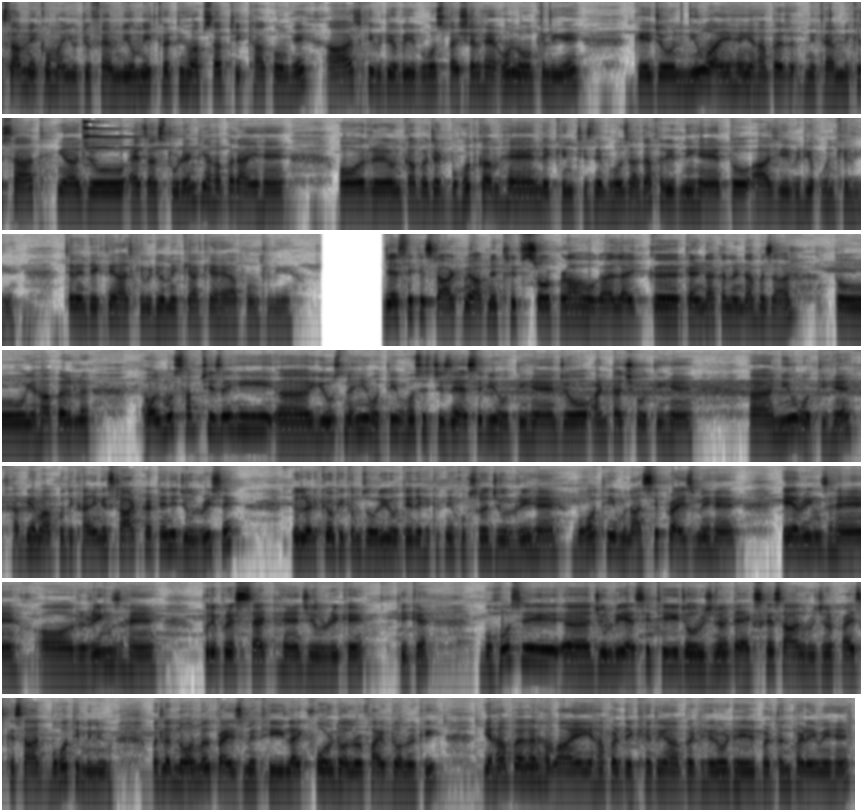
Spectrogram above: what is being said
वालेकुम, my YouTube family. उम्मीद करती हूँ आप सब ठीक ठाक होंगे। आज की वीडियो भी बहुत स्पेशल है उन लोगों के लिए कि जो न्यू आए हैं यहाँ पर अपनी फैमिली के साथ, या जो एज आ स्टूडेंट यहाँ पर आए हैं, और उनका बजट बहुत कम है, लेकिन चीज़ें बहुत ज़्यादा ख़रीदनी हैं तो आज ये वीडियो उनके लिए। चलें, देखते हैं आज की वीडियो में क्या क्या है आप लोगों के लिए। जैसे कि स्टार्ट में आपने थ्रिफ्ट स्टोर पढ़ा होगा लाइक कैंडा का लंडा बाज़ार। तो यहाँ पर ऑलमोस्ट सब चीज़ें ही यूज़ नहीं होती। बहुत सी चीज़ें ऐसी भी होती हैं जो अनटच होती हैं न्यू होती हैं। अभी हम आपको दिखाएँगे। स्टार्ट करते हैं जी ज्वेलरी से। जो लड़कियों की कमज़ोरी होती है देखें कितनी खूबसूरत ज्वेलरी है। बहुत ही मुनासिब प्राइस में है। एयर हैं और रिंग्स हैं। पूरे पूरे सेट हैं ज्वेलरी के, ठीक है? बहुत से ज्वेलरी ऐसी थी जो ओरिजिनल टैक्स के साथ ओरिजिनल प्राइस के साथ बहुत ही मिनिमम मतलब नॉर्मल प्राइस में थी like four dollar five dollar की। यहाँ पर अगर हम आएँ, यहाँ पर देखें तो यहाँ पर ढेरों ढेर बर्तन पड़े हुए हैं।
